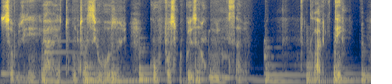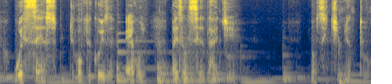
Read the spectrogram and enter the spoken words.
sobre. Ah, eu tô muito ansioso, como fosse uma coisa ruim, sabe? Claro que tem. O excesso de qualquer coisa é ruim, mas a ansiedade é um sentimento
